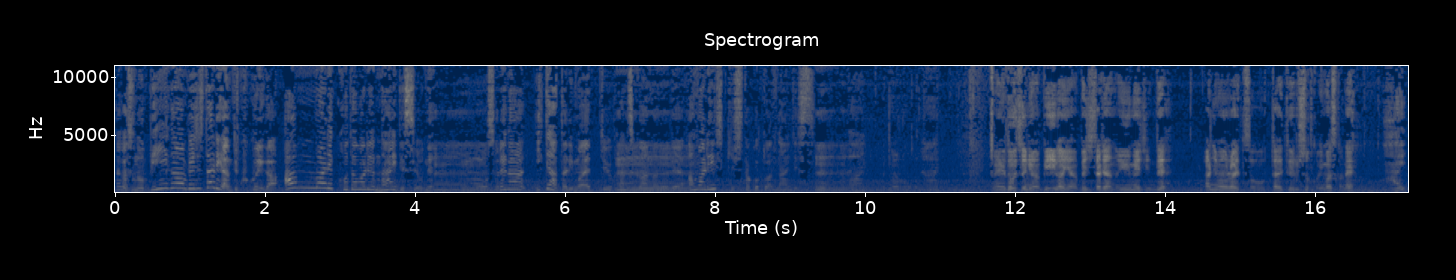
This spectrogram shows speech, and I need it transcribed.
なんかそのビーガンベジタリアンっていうくくりがあんまりこだわりはないですよねもそれがいて当たり前っていう価値観なのであまり意識したことはないです、ドイツにはビーガンやベジタリアンの有名人でアニマルライツを訴えている人とかいますかね？はい。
